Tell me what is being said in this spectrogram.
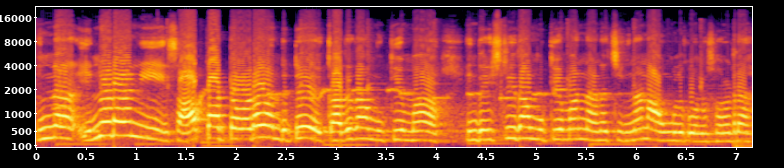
இந்த என்னடா நீ சாப்பாட்டோட வந்துட்டு கதை தான் முக்கியமா? இந்த ஹிஸ்ட்ரி தான் முக்கியமான்னு நினச்சிங்கன்னா நான் உங்களுக்கு ஒன்று சொல்கிறேன்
